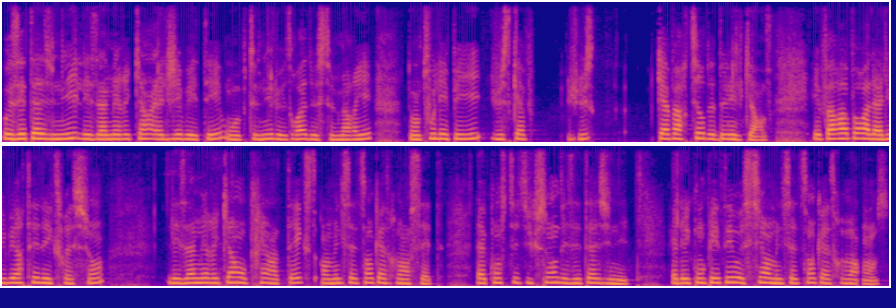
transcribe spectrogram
Aux États-Unis, les Américains LGBT ont obtenu le droit de se marier dans tous les pays jusqu'à qu'à partir de 2015. Et par rapport à la liberté d'expression, les Américains ont créé un texte en 1787, la Constitution des États-Unis. Elle est complétée aussi en 1791.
